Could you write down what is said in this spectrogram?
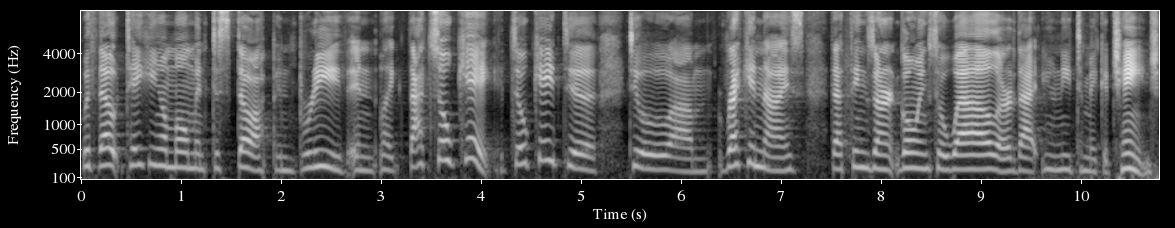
without taking a moment to stop and breathe. And like, that's okay. It's okay to, to um, recognize that things aren't going so well or that you need to make a change.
